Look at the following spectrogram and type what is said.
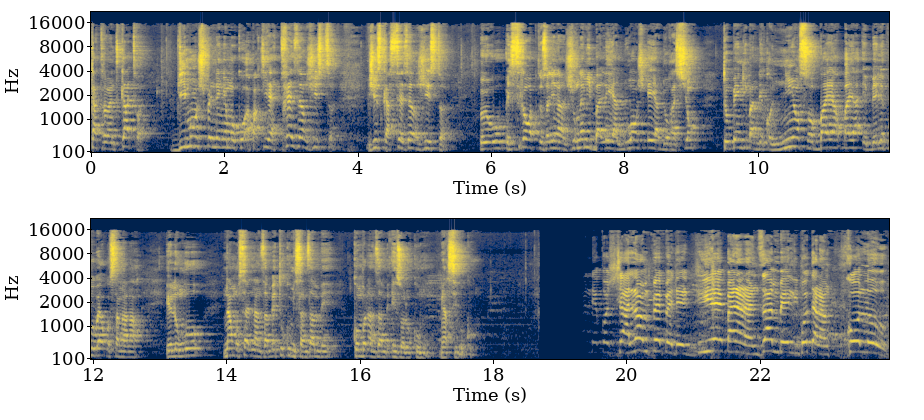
84 dimanche mpe ndenge moko à partir ya 13h juste jusqu'à 16h juste euh, esika wapi tozali na journée mibale ya louange et adoration tobengi bandeko nyonso baya baya ebele mpo baya kosangana elongo na mosali na nzambe tokumisa nzambe nkombo na nzambe ezwa lokumu merci beaucoup bandeko shalom pepe de die bana na nzambe libota na nkolo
